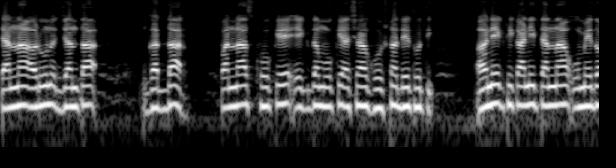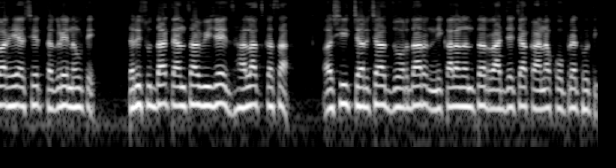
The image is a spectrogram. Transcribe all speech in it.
त्यांना अडून जनता गद्दार पन्नास खोके एकदम ओके अशा घोषणा देत होती. अनेक ठिकाणी त्यांना उमेदवार हे असे तगडे नव्हते. तरीसुद्धा त्यांचा विजय झालाच कसा अशी चर्चा जोरदार निकालानंतर राज्याच्या कानाकोपऱ्यात होती.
